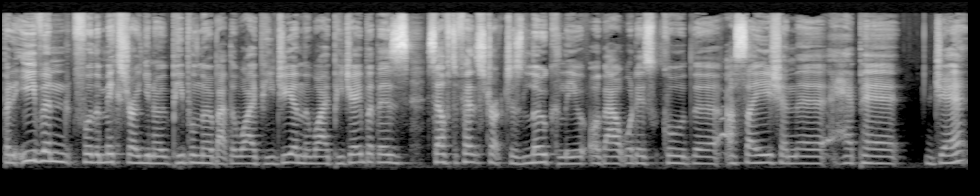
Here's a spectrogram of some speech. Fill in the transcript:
But even for the mixture, you know, people know about the YPG and the YPJ, but there's self defense structures locally about what is called the Asayish and the HPJ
